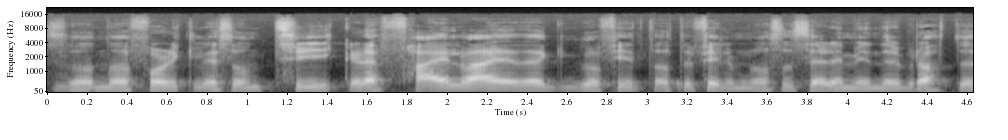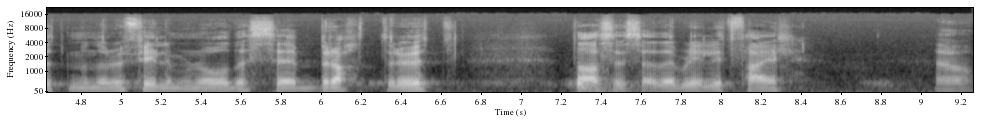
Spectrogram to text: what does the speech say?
Så når folk liksom tviker det feil vei Det går fint at du filmer noe, så ser det mindre bratt ut, men når du filmer noe og det ser brattere ut, da syns jeg det blir litt feil. Ja.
